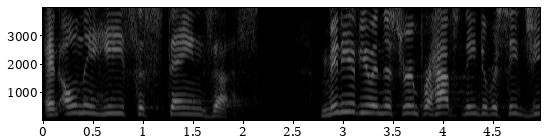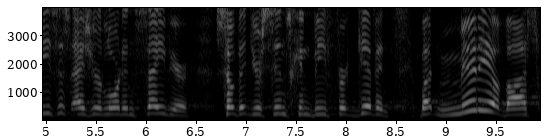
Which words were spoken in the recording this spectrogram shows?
and only He sustains us. Many of you in this room perhaps need to receive Jesus as your Lord and Savior so that your sins can be forgiven. But many of us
